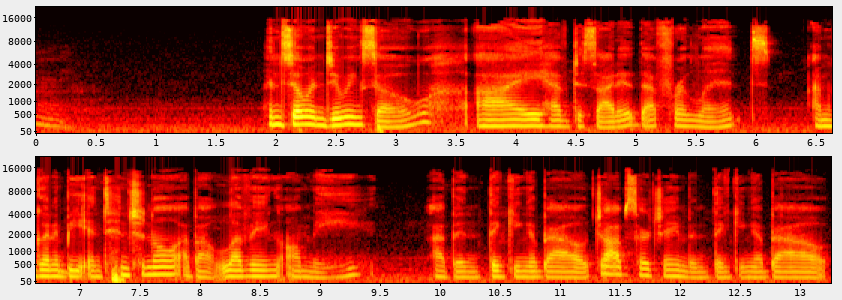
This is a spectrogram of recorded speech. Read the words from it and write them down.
Mm. And so, in doing so, I have decided that for Lent, I'm going to be intentional about loving on me. I've been thinking about job searching, been thinking about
